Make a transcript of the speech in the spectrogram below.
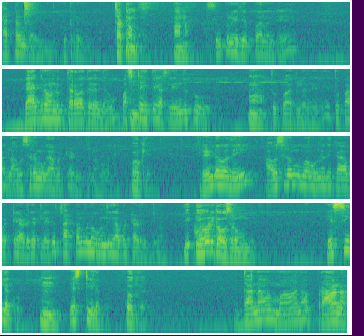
చట్టం తాగింది కుట్ర. చట్టం. అన్న. సింపుల్గా చెప్పాలంటే బ్యాక్గ్రౌండ్కి తర్వాత వెళ్దాం ఫస్ట్ అయితే అసలు ఎందుకు తుపాకులు అనేది తుపాకులు అవసరం కాబట్టి అడుగుతున్నాం ఒకటి. ఓకే. రెండవది అవసరంగా ఉన్నది కాబట్టి అడగట్లేదు చట్టంలో ఉంది కాబట్టి అడుగుతున్నాం. ఎవరికి అవసరం ఉంది? ఎస్సీలకు ఎస్టీలకు. ఓకే. ధన మాన ప్రాణ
